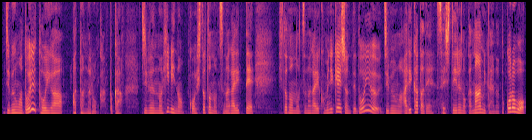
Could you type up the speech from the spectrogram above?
自分はどういう問いがあったんだろうかとか自分の日々のこう人とのつながりって人とのつながりコミュニケーションってどういう自分はあり方で接しているのかなみたいなところを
